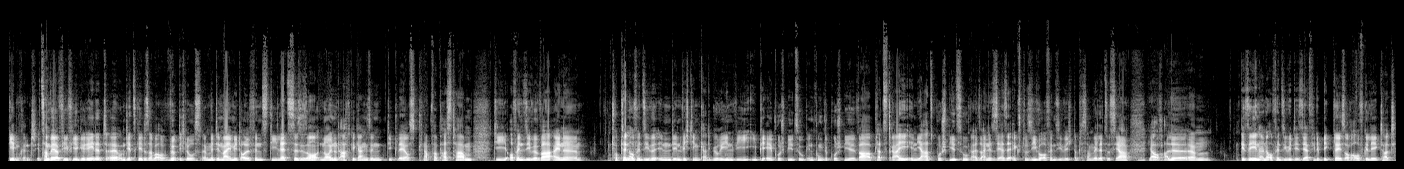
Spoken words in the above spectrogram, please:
geben könnt. Jetzt haben wir ja viel, viel geredet äh, und jetzt geht es aber auch wirklich los äh, mit den Miami Dolphins, die letzte Saison 9 und 8 gegangen sind, die Playoffs knapp verpasst haben. Die Offensive war eine Top 10 Offensive in den wichtigen Kategorien wie EPA pro Spielzug, in Punkte pro Spiel war Platz 3 in Yards pro Spielzug, also eine sehr, sehr explosive Offensive. Ich glaube, das haben wir letztes Jahr ja auch alle ähm, gesehen. Eine Offensive, die sehr viele Big Plays auch aufgelegt hat.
